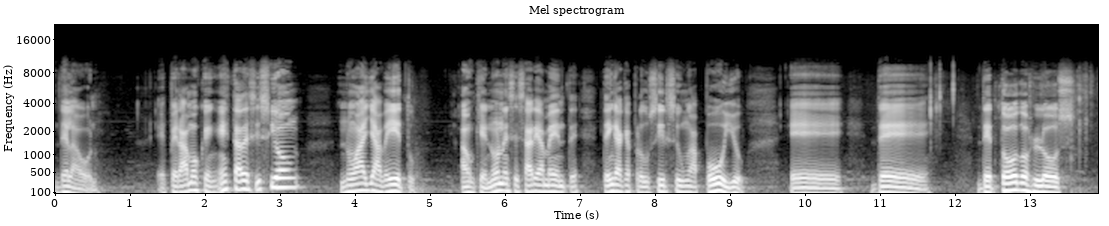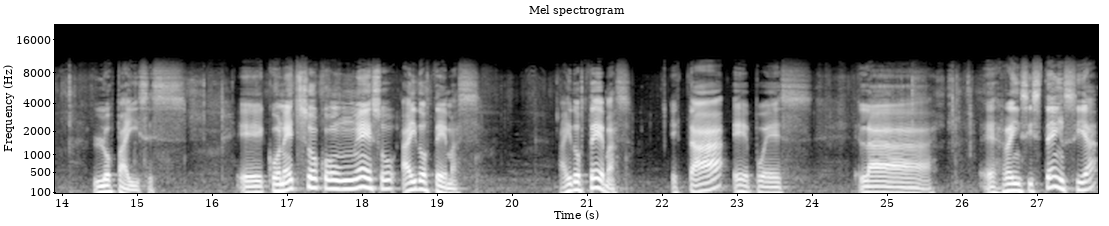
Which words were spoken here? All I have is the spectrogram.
de la ONU. Esperamos que en esta decisión no haya veto, aunque no necesariamente tenga que producirse un apoyo eh, de, todos los, los países. Eh, conexo con eso, hay dos temas. Hay dos temas. Está, eh, pues, la reinsistencia,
